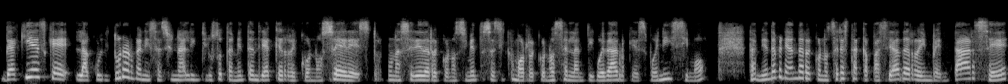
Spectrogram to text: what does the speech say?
De aquí es que la cultura organizacional incluso también tendría que reconocer esto, una serie de reconocimientos, así como reconocen la antigüedad, que es buenísimo, también deberían de reconocer esta capacidad de reinventarse,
